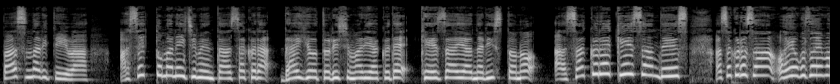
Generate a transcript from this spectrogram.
パーソナリティはアセットマネジメント朝倉代表取締役で経済アナリストの朝倉慶さんです。朝倉さん、おはようございま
